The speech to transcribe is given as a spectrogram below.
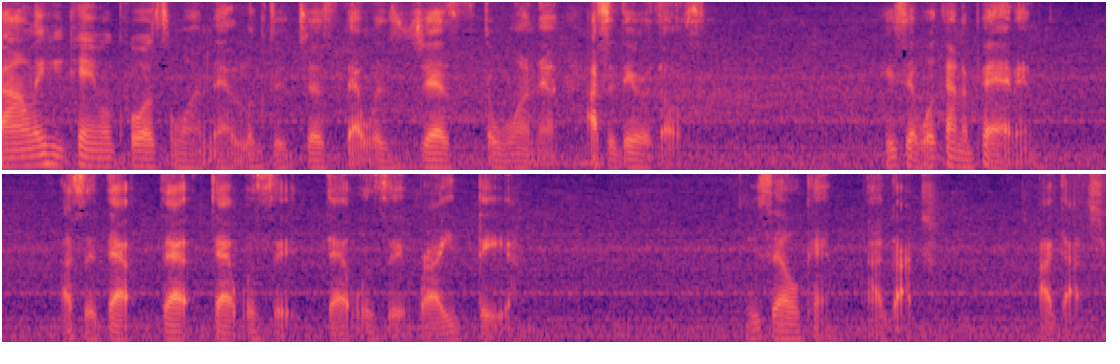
finally he came across one that looked at just that was just the one that I said, there it goes. He said, what kind of pattern? I said, that that that was it. That was it right there. He said, okay, I got you. I got you.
